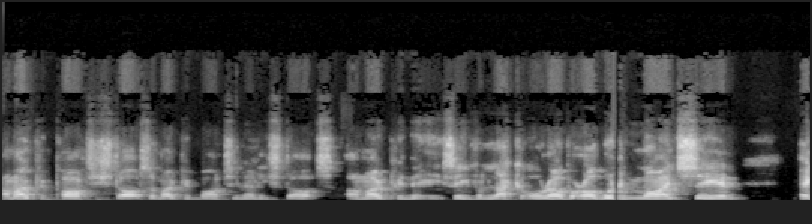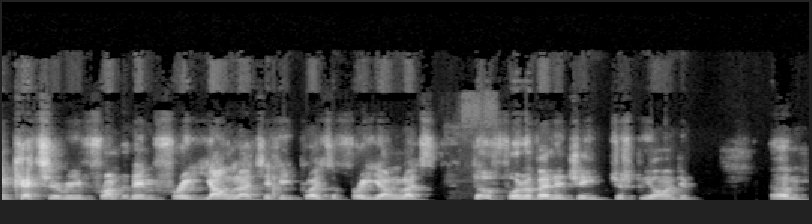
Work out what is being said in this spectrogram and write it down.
I'm hoping Partey starts. I'm hoping Martinelli starts. I'm hoping that it's either Laca or Albert. I wouldn't mind seeing Nketiah in front of them three young lads if he plays the three young lads that are full of energy just behind him. Um,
